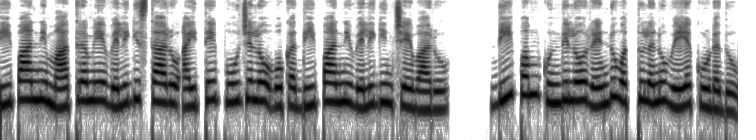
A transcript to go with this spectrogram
దీపాన్ని మాత్రమే వెలిగిస్తారు అయితే పూజలో ఒక దీపాన్ని వెలిగించేవారు. దీపం కుందిలో రెండు వత్తులను వేయకూడదు.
